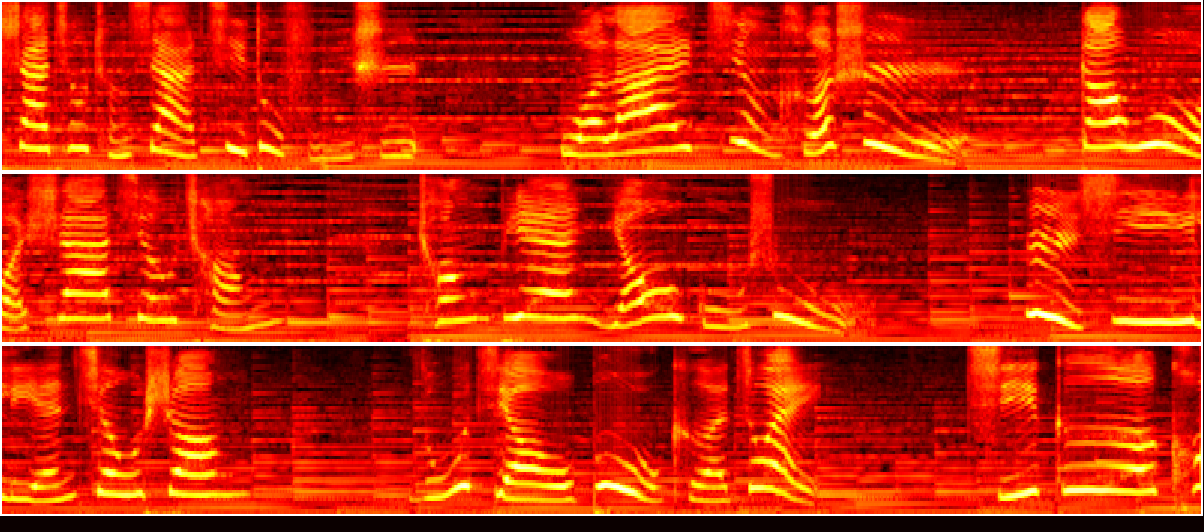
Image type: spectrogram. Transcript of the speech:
沙丘城下寄杜甫》一诗：“我来竟何事？高卧沙丘城。城边有古树，日夕连秋声。浊酒不可醉。”其歌空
